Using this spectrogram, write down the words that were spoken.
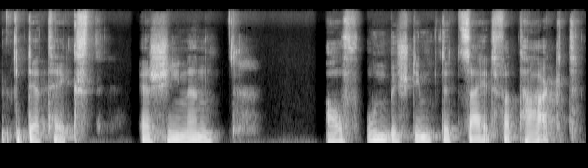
der Text erschienen auf unbestimmte Zeit vertagt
